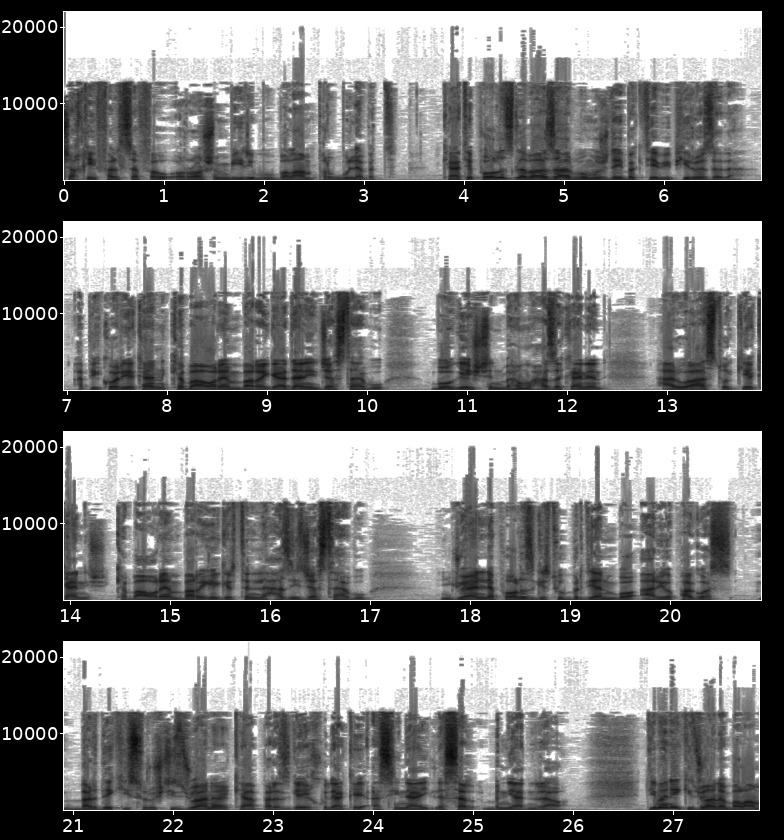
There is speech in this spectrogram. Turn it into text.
چەقی فەلسەفە و ڕۆشنبیری بوو بەڵام پڕ بوو لە بت کاتێ پۆڵس لە بازار بوو مژدەی بە کتێبی پیرۆزەدا ئەپیکۆریەکان کە باوەڕێن بە ڕێگادانی جەستە هەبوو بۆ گەیشتن بە هەموو حەزەکانیان هەروەها ستۆکیەکانیش کە باوەڕێن بە ڕێگەگرتن لە حەزی جەستە هەبوو گوێیان لە پۆلس گرت و بردیان بۆ ئاریۆپاگۆس بەردێکی سروشتی جوانە کە پەرستگای خوداکەی ئەسینای لەسەر بنیادنراوە دیمەنێکی جوانە بەڵام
